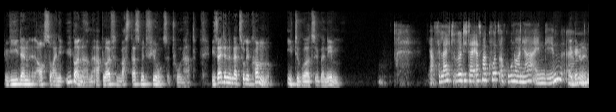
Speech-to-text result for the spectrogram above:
wie denn auch so eine Übernahme abläuft und was das mit Führung zu tun hat. Wie seid ihr denn dazu gekommen, Eat the World zu übernehmen? Ja, vielleicht würde ich da erstmal kurz auf Gruner und Jahr eingehen. Ja, ähm,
